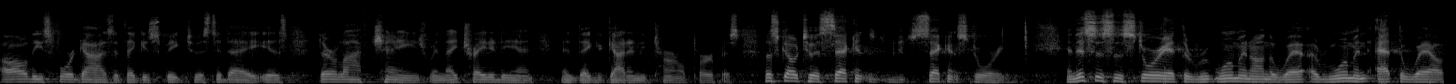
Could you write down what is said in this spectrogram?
all these four guys, if they could speak to us today, is their life changed when they traded in and they got an eternal purpose. Let's go to a second, second story. And this is the story at the woman on the well, a woman at the well.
